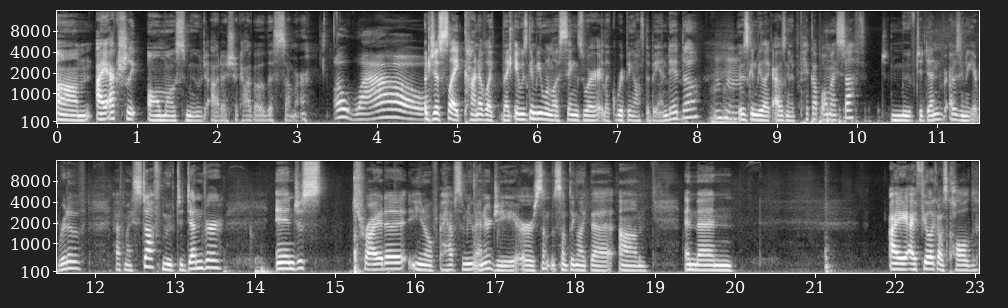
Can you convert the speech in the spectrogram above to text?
Um I actually almost moved out of Chicago this summer Oh wow. just like kind of like like it was gonna be one of those things where like ripping off the band-aid though. It was gonna be like i was gonna pick up all my stuff move to denver. I was gonna get rid of half my stuff move to denver and just try to you know have some new energy or something something like that. Um and then I, I feel like I was called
